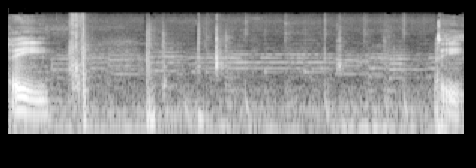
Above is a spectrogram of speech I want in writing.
Hey. Hey.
